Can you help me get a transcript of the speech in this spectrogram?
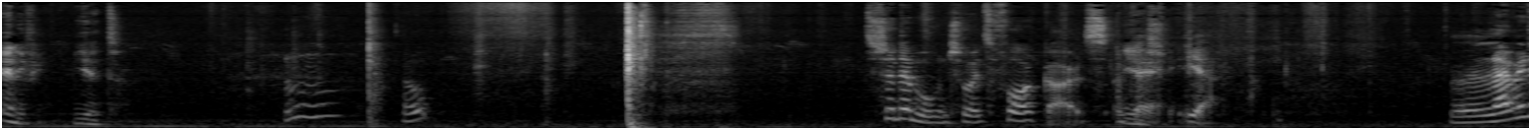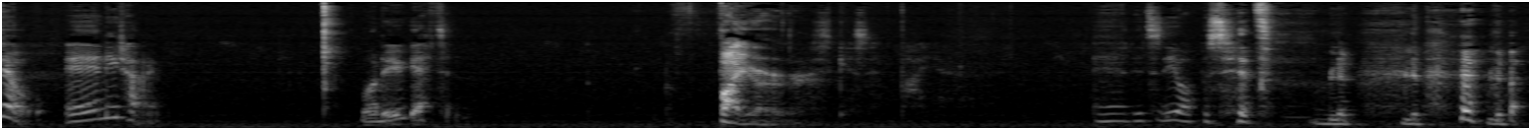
anything yet. Mm. Oh. Sun and Moon, so it's four cards. Okay, Yes. yeah. Let me know anytime. What are you getting? Fire. Kiss and fire. And it's the opposite. Blip, blip, blip.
